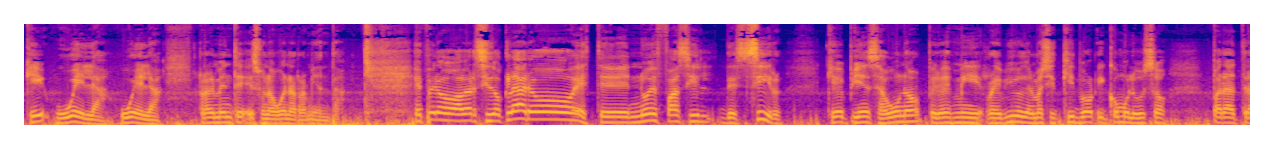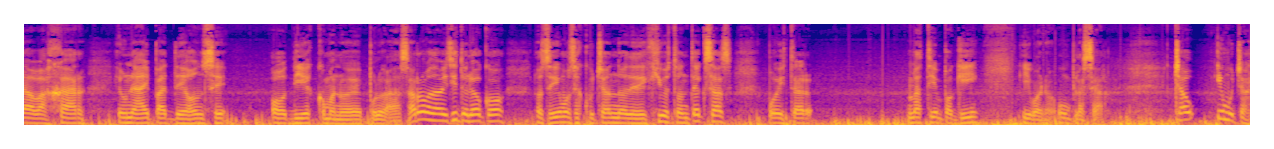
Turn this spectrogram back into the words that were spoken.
que huela, huela, realmente es una buena herramienta. Espero haber sido claro, este, no es fácil decir qué piensa uno, pero es mi review del Magic Keyboard y cómo lo uso para trabajar en una iPad de 11 o 10,9 pulgadas. Arroba Davidito Loco, nos seguimos escuchando desde Houston, Texas. Voy a estar más tiempo aquí y bueno, un placer. Chau y muchas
